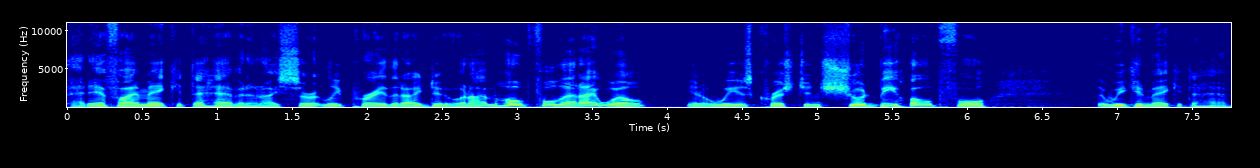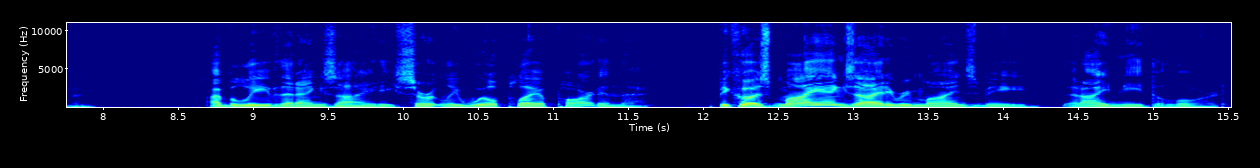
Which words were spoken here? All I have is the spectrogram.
that if I make it to heaven, and I certainly pray that I do, and I'm hopeful that I will, you know, we as Christians should be hopeful that we can make it to heaven. I believe that anxiety certainly will play a part in that because my anxiety reminds me that I need the Lord.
